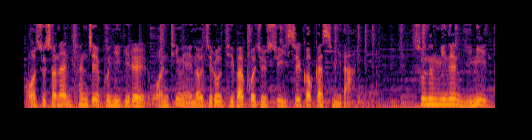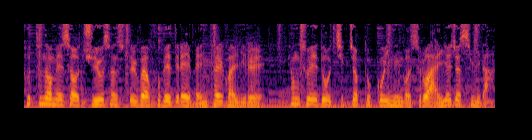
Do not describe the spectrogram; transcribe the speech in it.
어수선한 현재 분위기를 원팀 에너지로 뒤바꿔 줄 수 있을 것 같습니다. 손흥민은 이미 토트넘에서 주요 선수들과 후배들의 멘탈 관리를 평소에도 직접 돕고 있는 것으로 알려졌습니다.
